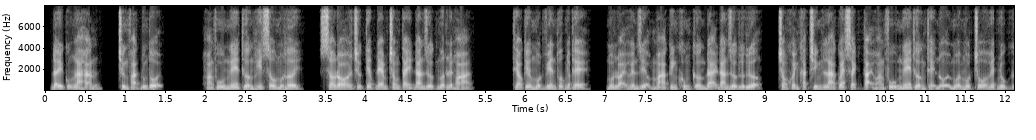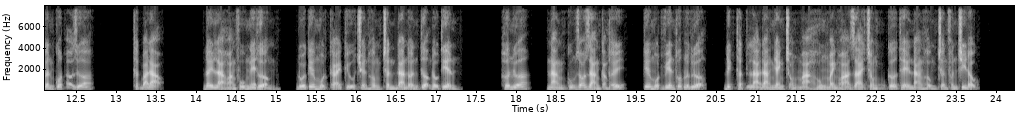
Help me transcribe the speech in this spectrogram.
Đây cũng là hắn, trừng phạt đúng tội. Hoàng phủ nghe thường hít sâu một hơi, sau đó trực tiếp đem trong tay đan dược nuốt luyện hóa. Theo kia một viên thuốc nhập thể, một loại huyền diệu mà kinh khủng cường đại đan dược lực lượng, trong khoảnh khắc chính là quét sạch tại hoàng phủ nghe thường thể nội mỗi một chỗ huyết nhục gân cốt ở giữa. Thật bá đạo đây là hoàng phủ nghe thường, đối kia một cái cựu chuyển hồng trần đan ấn tượng đầu tiên. Hơn nữa, nàng cũng rõ ràng cảm thấy, kia một viên thuốc lực lượng, đích thật là đang nhanh chóng mà hung manh hóa giải trong cơ thể nàng hồng trần phấn chi độc.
